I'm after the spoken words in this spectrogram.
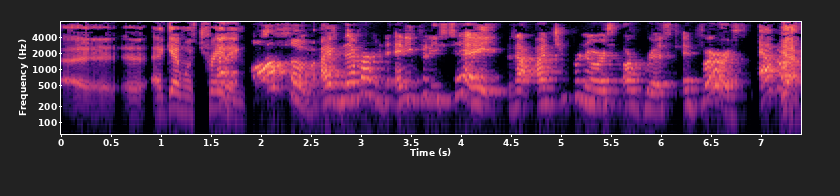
uh, again, with trading. That's awesome. I've never heard anybody say that entrepreneurs are risk adverse ever. Yeah.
